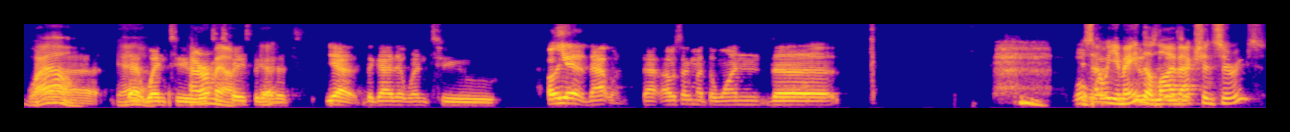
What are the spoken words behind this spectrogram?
Wow. Uh, yeah. That went to Paramount. Face, the guy that's yeah, the guy that went to. Oh yeah, that one. That I was talking about the one the. Is that what you mean? Was, the live action series?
